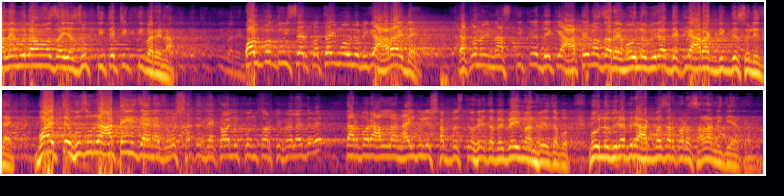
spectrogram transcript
আলেমুলামা যাইয়া যুক্তিতে টিকতে পারে না। অল্প দুই চার কথাই মৌলবীকে হারায় দেয়। এখন ওই নাস্তিকরে দেখে আটে বাজারে মৌলবীরা দেখলে আর এক দিক দিয়ে চলে যায়। বয়তে হুজুররা আটেই যায় না যে ওর সাথে দেখা হলে কোন তর্কে ফেলাই দেবে? তারপরে আল্লাহ নাই বলে সাব্যস্ত হয়ে যাবে বেইমান হয়ে যাব। মৌলবীরা ফিরে আট বাজার করা ছাড়ানি দেওয়ার কারণে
